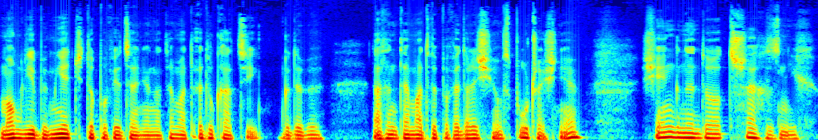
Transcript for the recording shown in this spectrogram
mogliby mieć do powiedzenia na temat edukacji, gdyby na ten temat wypowiadali się współcześnie. Sięgnę do trzech z nich,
